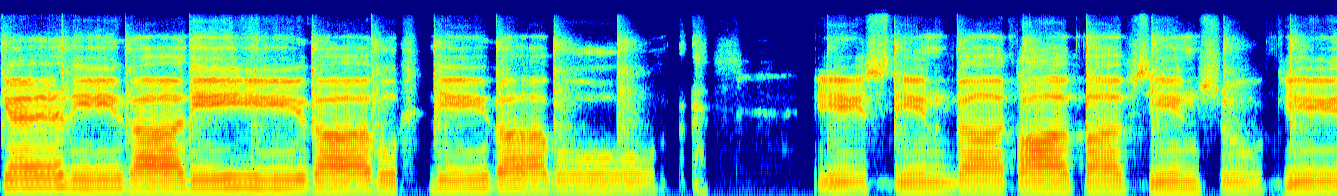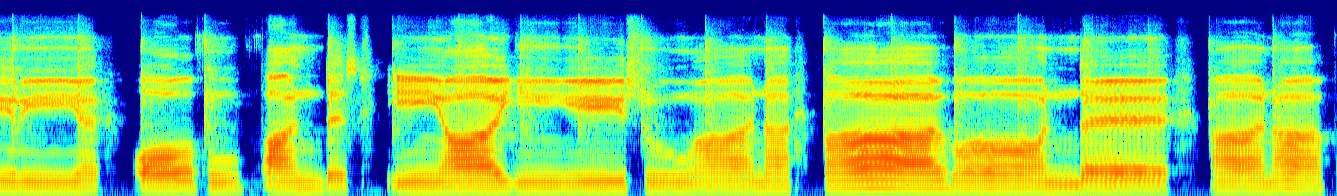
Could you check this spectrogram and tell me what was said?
ke di ga di ga vu di ga vu εις την κατάπαυσιν σου, Κύριε, όπου πάντες οι Άγιοι σου αναπαύονται. Αναπαύσον,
